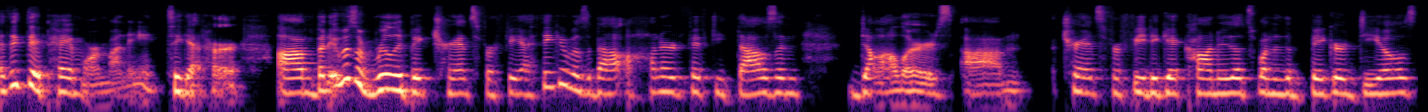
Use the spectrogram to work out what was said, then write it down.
I think they pay more money to get her. Um, but it was a really big transfer fee. I think it was about $150,000 um, transfer fee to get Kanu. That's one of the bigger deals.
